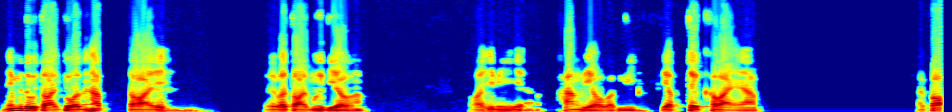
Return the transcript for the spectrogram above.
อันนี้มาดูจอยตัวนะครับ จอยเรียกว่าจอยมือเดียวครับจอยที่มีข้างเดียวแบบนี้เสียบจึกเข้าไปครับ แล้วก็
